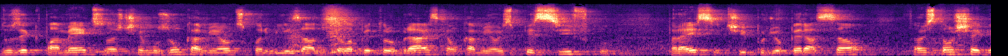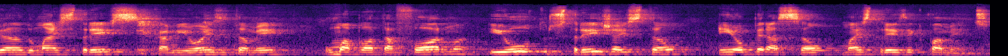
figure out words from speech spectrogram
dos equipamentos, nós tínhamos um caminhão disponibilizado pela Petrobras, que é um caminhão específico para esse tipo de operação. Então estão chegando mais três caminhões e também uma plataforma e outros três já estão em operação, mais três equipamentos.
